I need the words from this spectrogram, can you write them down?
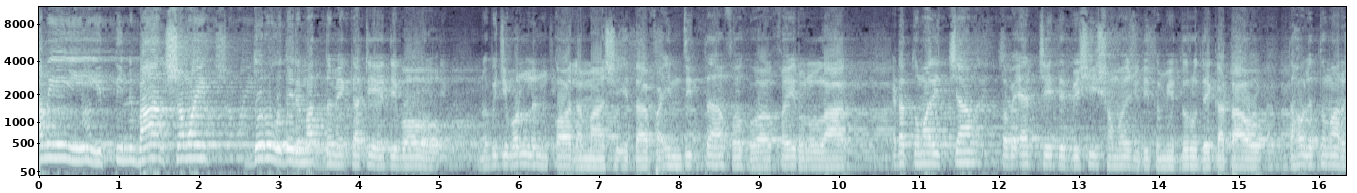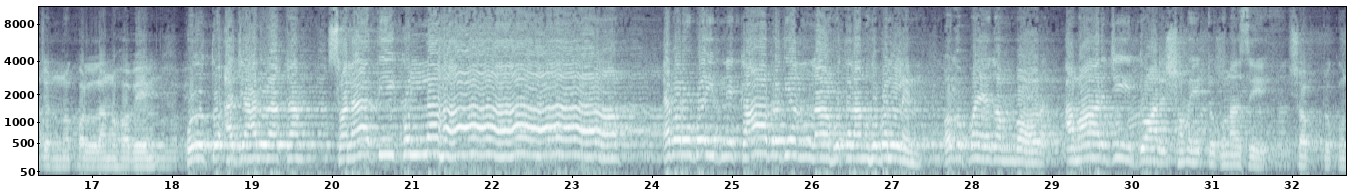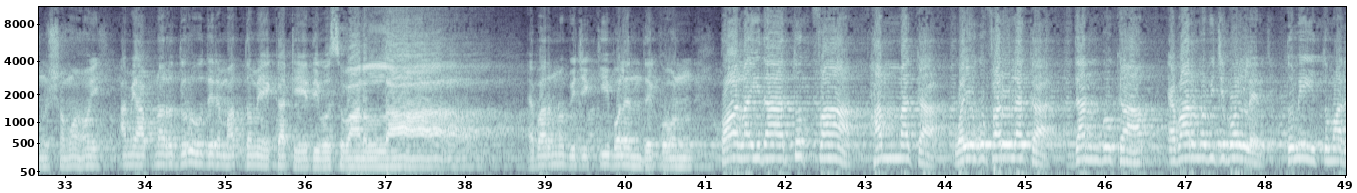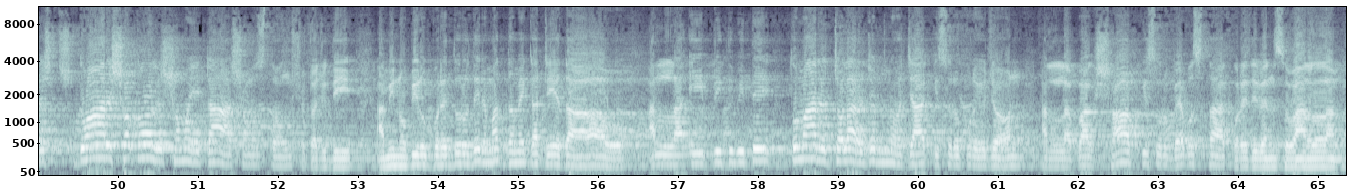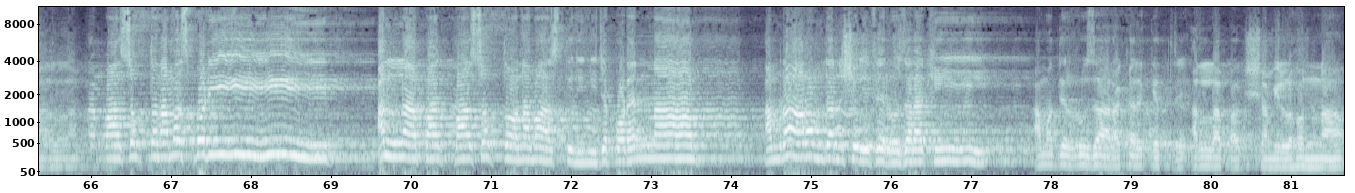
আমি তিন ভাগ সময় দুরুদের মাধ্যমে কাটিয়ে দিব। নবীজি বললেন, কলা শিতা ফাইন জিতা ফকুয়া খৈরুল্লাহ এটা তোমার ইচ্ছা, তবে এর চাইতে বেশি সময় যদি তুমি দুরুদে কাটাও, তাহলে তোমার জন্য কল্যাণ হবে। কুলতু আজআলু লাকা সালাতি কুল্লাহা। এবার উবাই ইবনে কাব রাদিয়াল্লাহু তাআলা আনহু বললেন, ওগো পয়গম্বর, আমার যে দোয়ার সময়টুকুন আছে, সবটুকুন সময় আমি আপনার দুরুদের মাধ্যমে কাটিয়ে দিব, সুবহানাল্লাহ। এবার নবীজি কি বলেন দেখুন ক্বালা ইদা তুকফা হাম্মাকা ওয়া ইউগফারু লাকা যানবুকা এবার নবীজি বললেন, তুমি তোমার দোয়ার সকল সময়টা, সমস্ত অংশটা যদি আমি নবীর উপরে দরুদের মাধ্যমে কাটিয়ে দাও, আল্লাহ এই পৃথিবীতে তোমার চলার জন্য যা কিছুর প্রয়োজন, আল্লাহ পাক সব কিছুর ব্যবস্থা করে দিবেন, সুবহানাল্লাহ। পাঁচ ওয়াক্ত নামাজ পড়ি, আল্লাহ পাক পাঁচ নামাজ তিনি নিজে পড়েন না। আমরা রমজান শরীফের রোজা রাখি। আমাদের রোজা রাখার ক্ষেত্রে আল্লাহ পাক সামিল হন না।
